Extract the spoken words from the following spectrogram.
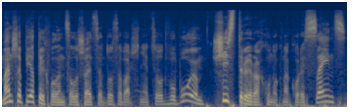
Менше п'яти хвилин залишається до завершення цього двобою. 6-3 рахунок на користь Сейнс.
